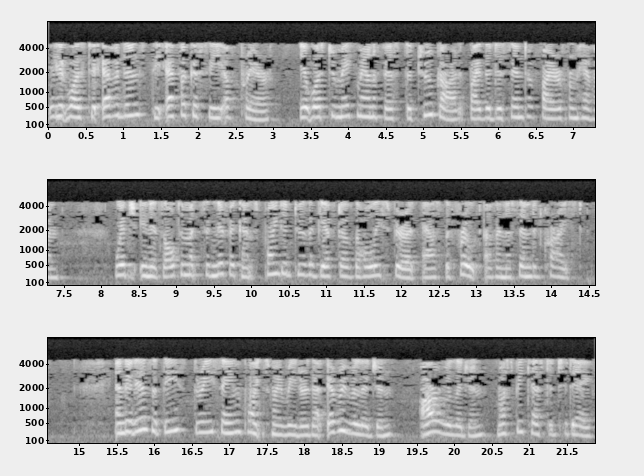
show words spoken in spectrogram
It was to evidence the efficacy of prayer. It was to make manifest the true God by the descent of fire from heaven, which in its ultimate significance pointed to the gift of the Holy Spirit as the fruit of an ascended Christ. And it is at these three same points, my reader, that every religion, our religion, must be tested today.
